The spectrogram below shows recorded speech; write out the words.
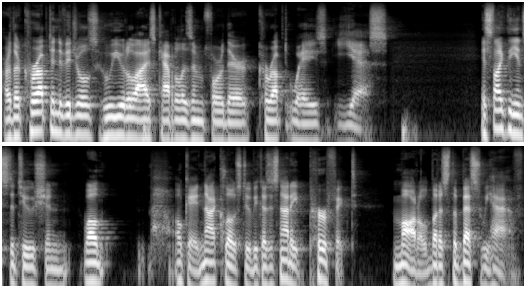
Are there corrupt individuals who utilize capitalism for their corrupt ways? Yes. It's like the institution. Well, okay, not close to because it's not a perfect model, but it's the best we have.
